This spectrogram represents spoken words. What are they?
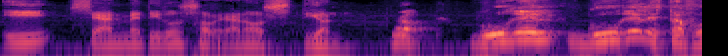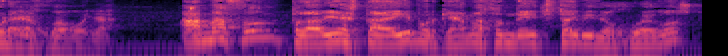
Y se han metido un soberano ostión. Bueno, Google, Google está fuera de juego ya. Amazon todavía está ahí porque Amazon de hecho hay videojuegos,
